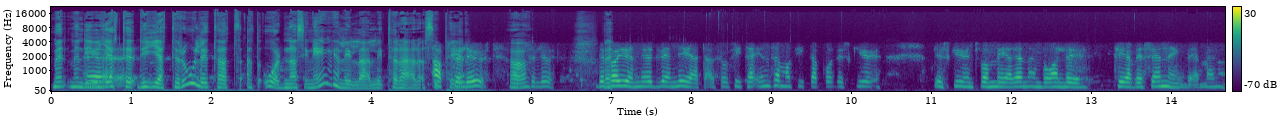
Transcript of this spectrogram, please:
Men, men det är ju jätte, det är jätteroligt att, att ordna sin egen lilla litterära CP. Absolut, ja. absolut. Det var ju en nödvändighet, alltså att sitta ensam och titta på det skulle ju, det skulle ju inte vara mer än en vanlig tv-sändning det, men,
